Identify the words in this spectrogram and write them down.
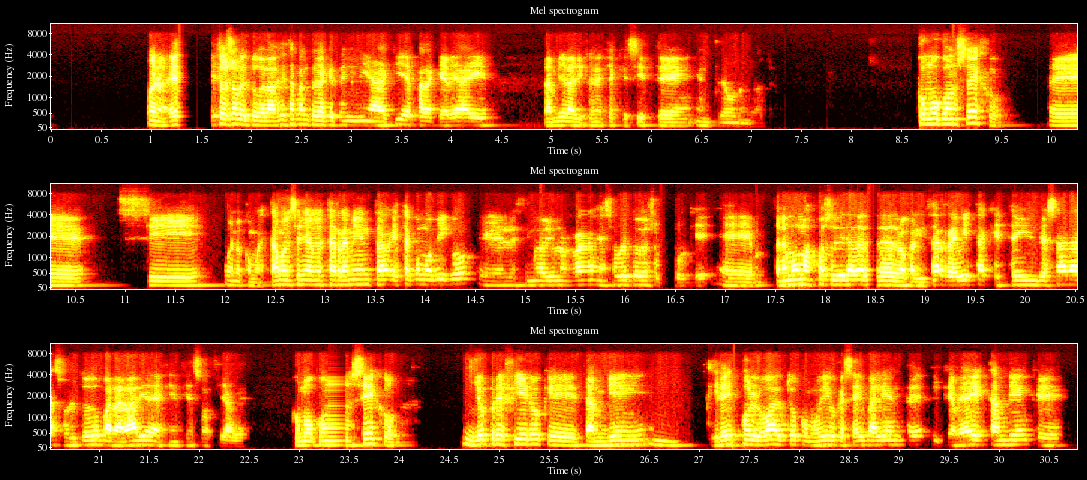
Bueno, esto sobre todo, esta pantalla que tenía aquí es para que veáis también las diferencias que existen entre uno y otro. Como consejo, eh, si, bueno, como estamos enseñando esta herramienta, esta, como digo, el estimado de unos es sobre todo eso, porque eh, tenemos más posibilidades de localizar revistas que estén indexadas, sobre todo para el área de ciencias sociales. como consejo, yo prefiero que también tiréis por lo alto, como digo, que seáis valientes y que veáis también que,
